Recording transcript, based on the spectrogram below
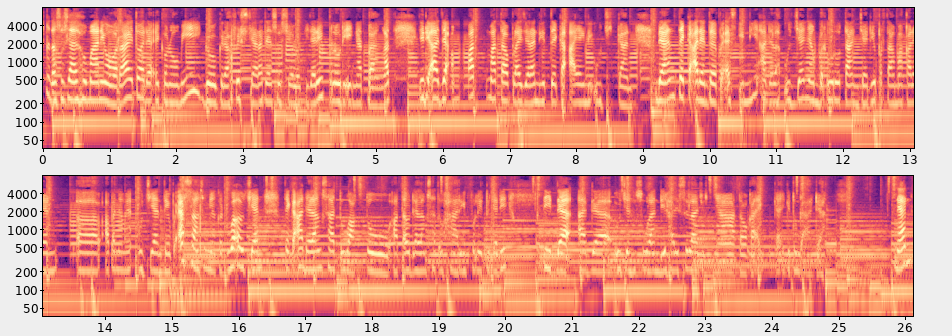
atau sosial humaniora itu ada ekonomi, geografi, sejarah dan sosiologi. Jadi perlu diingat banget. Jadi ada empat mata pelajaran di TKA yang diujikan. Dan TKA dan TPS ini adalah ujian yang berurutan. Jadi pertama kalian uh, apa namanya ujian TPS, langsung yang kedua ujian TKA dalam satu waktu atau dalam satu hari full itu. Jadi tidak ada ujian susulan di hari selanjutnya atau kayak kayak gitu nggak ada. Dan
